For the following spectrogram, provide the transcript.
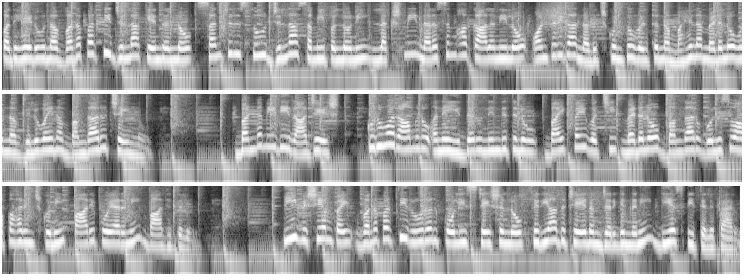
పదిహేడున వనపర్తి జిల్లా కేంద్రంలో సంచరిస్తూ జిల్లా సమీపంలోని లక్ష్మీ నరసింహ కాలనీలో ఒంటరిగా నడుచుకుంటూ వెళ్తున్న మహిళ మెడలో ఉన్న విలువైన బంగారు చైన్ను బండమీది రాజేష్ కురువరాములు అనే ఇద్దరు నిందితులు బైక్పై వచ్చి మెడలో బంగారు గొలుసు అపహరించుకుని పారిపోయారని బాధితులు. ఈ విషయంపై వనపర్తి రూరల్ పోలీస్ స్టేషన్లో ఫిర్యాదు చేయడం జరిగిందని డీఎస్పీ తెలిపారు.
